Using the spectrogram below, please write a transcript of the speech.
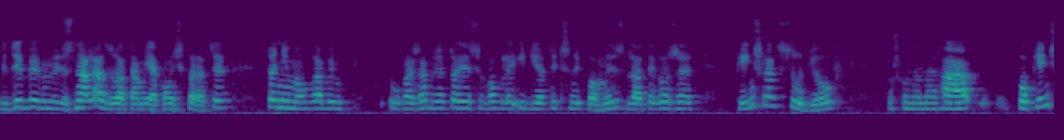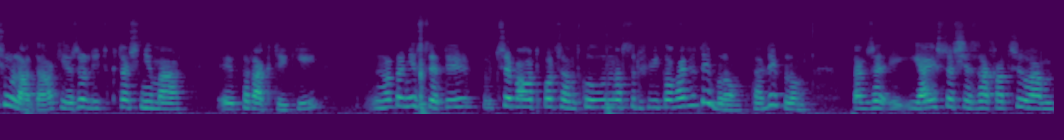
gdybym znalazła tam jakąś pracę, to nie mogłabym. Uważam, że to jest w ogóle idiotyczny pomysł, dlatego że 5 lat studiów, Poszło na marne. a po 5 latach, jeżeli ktoś nie ma y, praktyki, no to niestety trzeba od początku nostryfikować dyplom. Tak. dyplom. Także ja jeszcze się zahaczyłam,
